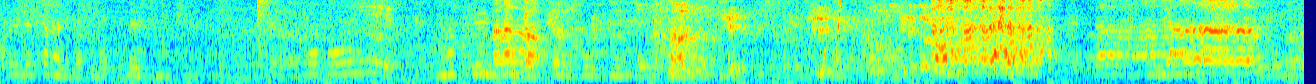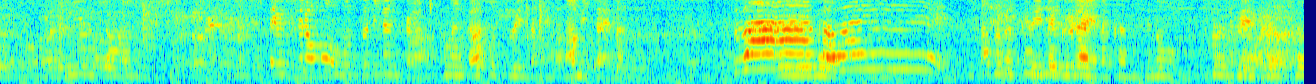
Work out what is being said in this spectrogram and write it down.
これでさらにまとまって。うわ可愛いそんななんかで後ろも本当になんかなんか後ついたのかなみたいな。うわーこういい後がついたぐらいな感じのウェーブ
